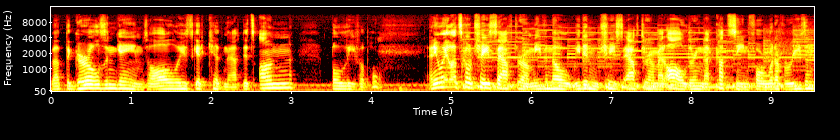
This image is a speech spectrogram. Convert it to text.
that the girls in games always get kidnapped? It's unbelievable. Anyway, let's go chase after him, even though we didn't chase after him at all during that cutscene for whatever reason.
